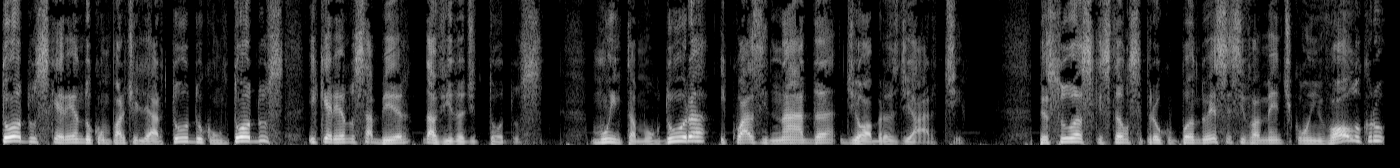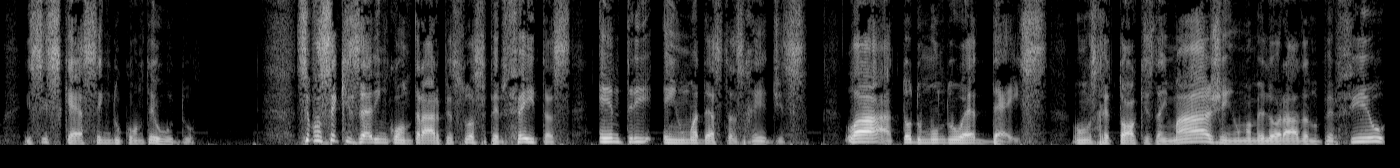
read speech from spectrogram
todos querendo compartilhar tudo com todos e querendo saber da vida de todos. Muita moldura e quase nada de obras de arte. Pessoas que estão se preocupando excessivamente com o invólucro e se esquecem do conteúdo. Se você quiser encontrar pessoas perfeitas, entre em uma destas redes. Lá todo mundo é 10 uns retoques da imagem, uma melhorada no perfil,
